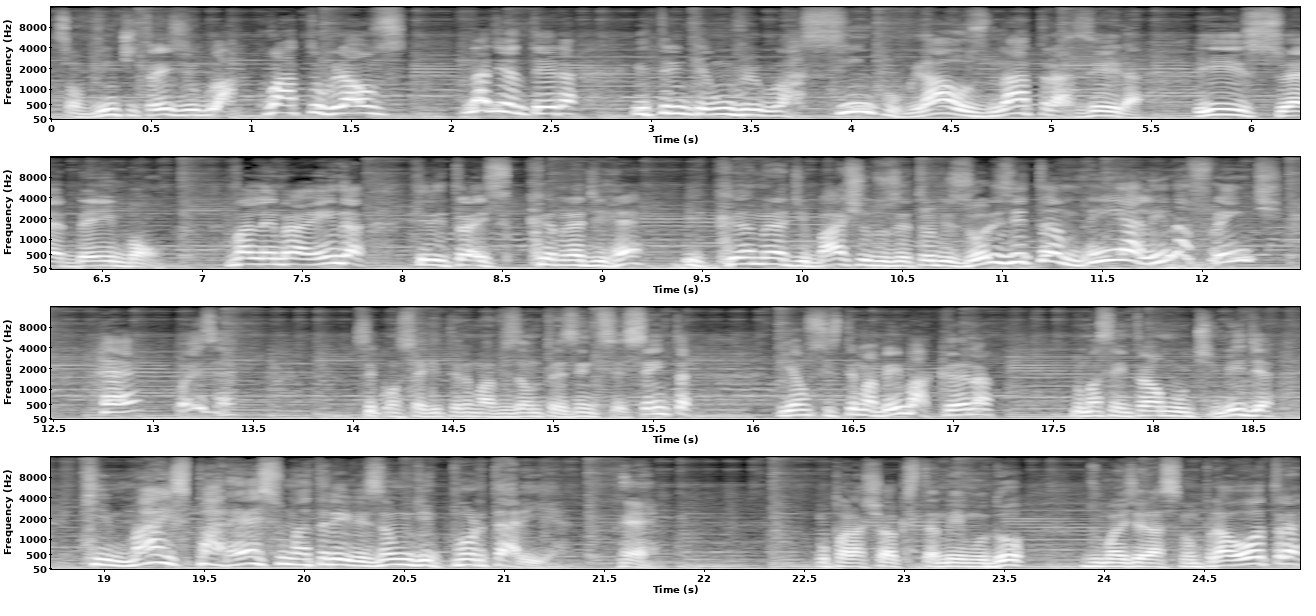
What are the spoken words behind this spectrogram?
São 23,4 graus na dianteira e 31,5 graus na traseira. Isso é bem bom. Vai lembrar ainda que ele traz câmera de ré e câmera debaixo dos retrovisores e também ali na frente. É, pois é. Você consegue ter uma visão 360 e é um sistema bem bacana numa central multimídia que mais parece uma televisão de portaria. É. O para-choques também mudou de uma geração para outra,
